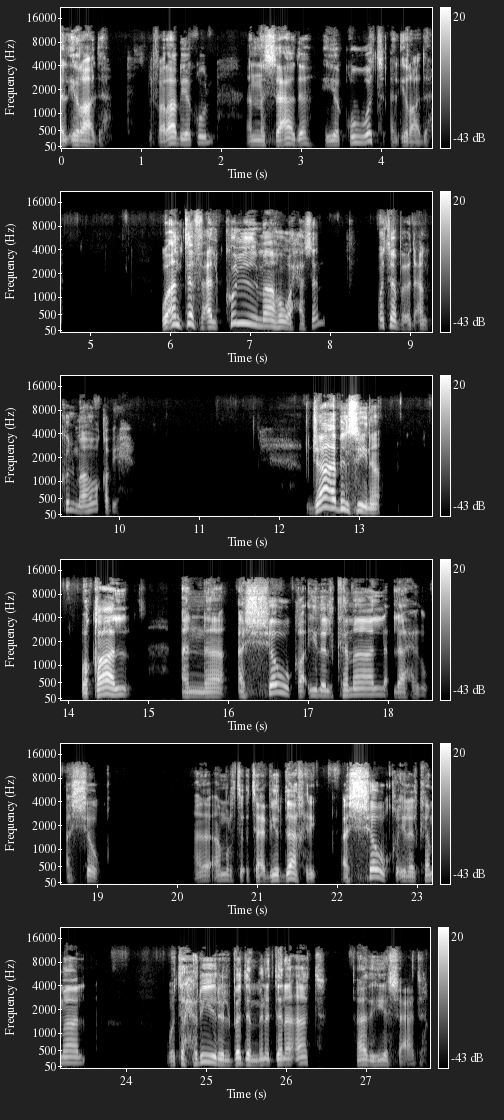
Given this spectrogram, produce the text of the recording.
الإرادة. الفارابي يقول أن السعادة هي قوة الإرادة. وأن تفعل كل ما هو حسن وتبعد عن كل ما هو قبيح. جاء ابن سينا وقال أن الشوق إلى الكمال لاحظوا الشوق. هذا أمر تعبير داخلي. الشوق إلى الكمال وتحرير البدن من الدناءات هذه هي السعادة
